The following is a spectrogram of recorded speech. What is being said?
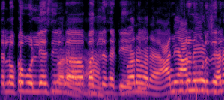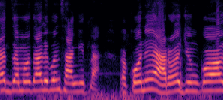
तर लोक बोलली असतील का हा. बदल्यासाठी बरोबर. आहे. आणि आम्ही कुठेतरी- शरद जमवता आले पण सांगितला. का कोणी हरव जिंको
